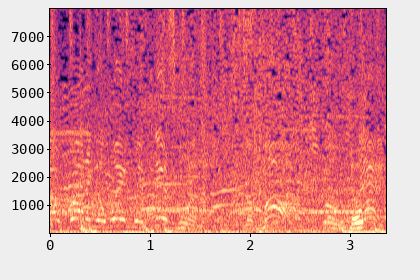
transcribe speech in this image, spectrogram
Running away with this one. Lamar goes Nope. back.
